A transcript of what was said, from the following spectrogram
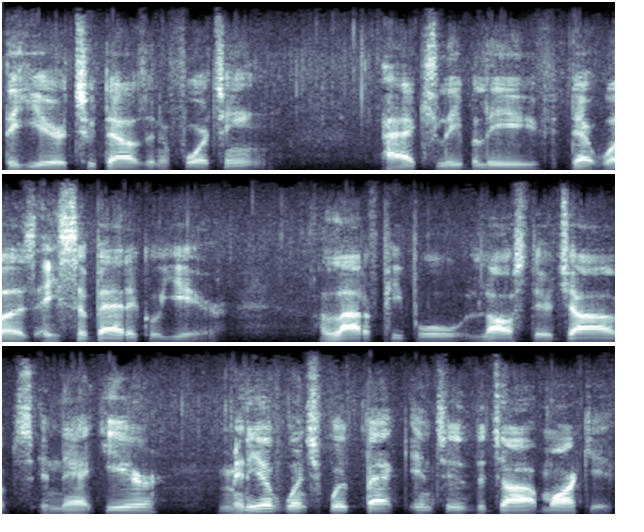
the year 2014. I actually believe that was a sabbatical year. A lot of people lost their jobs in that year, many of which went back into the job market,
